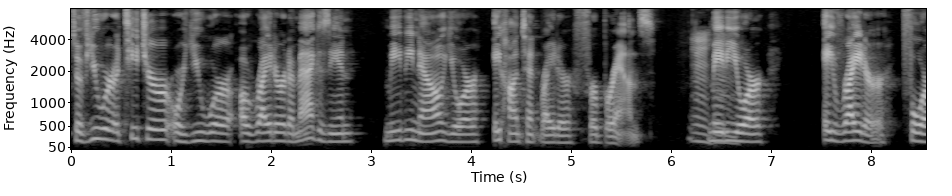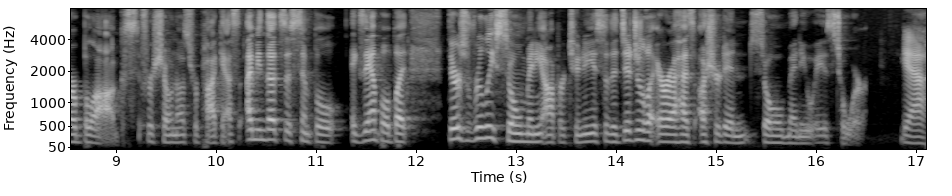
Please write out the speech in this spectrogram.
So, if you were a teacher or you were a writer at a magazine, Maybe now you're a content writer for brands. Mm-hmm. Maybe you're a writer for blogs, for show notes, for podcasts. I mean, that's a simple example, but there's really so many opportunities. So the digital era has ushered in so many ways to work. Yeah.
